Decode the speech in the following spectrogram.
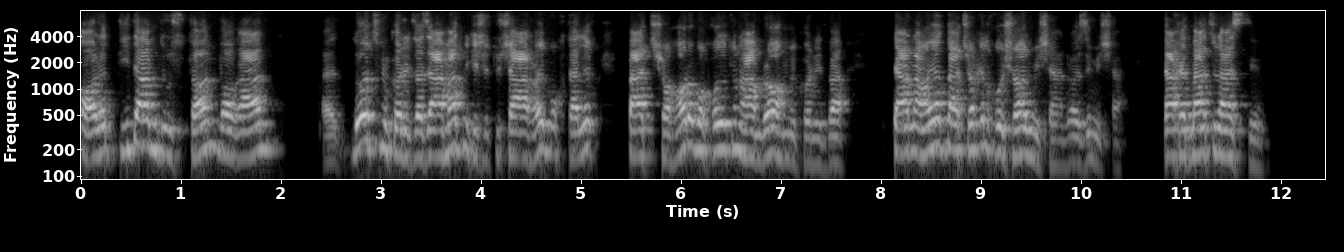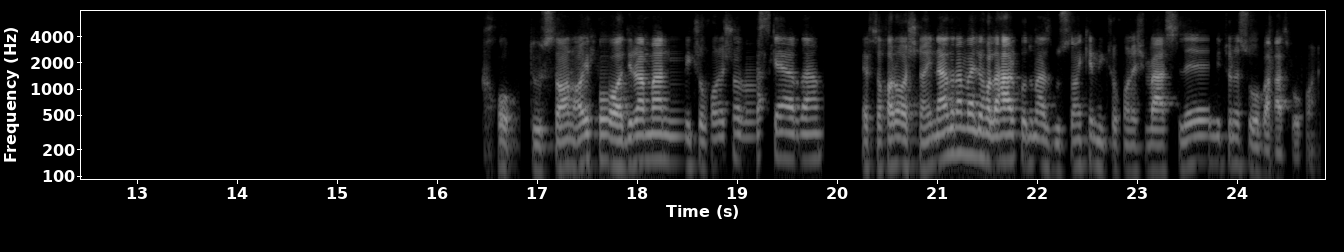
آره دیدم دوستان واقعا لطف می‌کنید و زحمت می‌کشید. تو شهرهای مختلف بچه ها رو با خودتون همراه می‌کنید و در نهایت بچه ها خیلی خوشحال میشن راضی میشن. در خدمتتون هستیم. خب دوستان آقای فوادی رو من میکروفونش رو کردم. افتخار آشنایی ندارم ولی حالا هر کدوم از دوستان که میکروفونش وصله می‌تونه صحبت بکنه.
